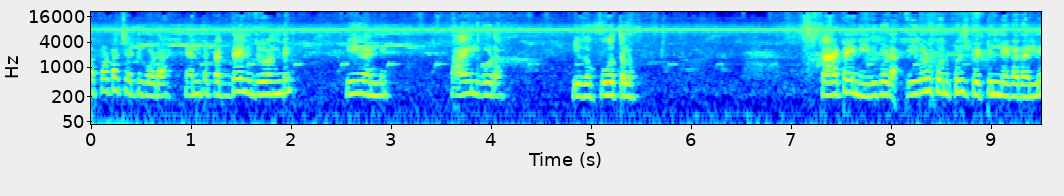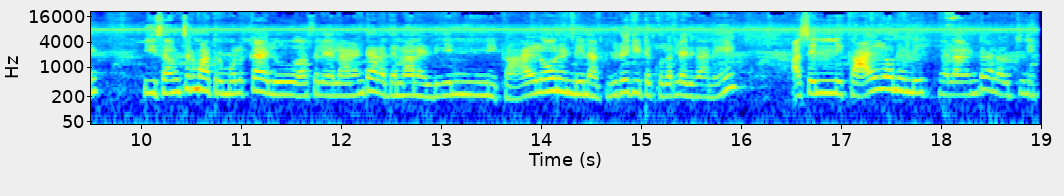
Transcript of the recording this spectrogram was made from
సపోటా చెట్టు కూడా. ఎంత పెద్ద చూడండి. ఇగండి. కాయలు కూడా. ఇక పూతలు. స్టార్ట్ అయినాయి. ఇది కూడా. ఇది కూడా కొనుక్కొచ్చి పెట్టిందే కదండి. ఈ సంవత్సరం మాత్రం ములక్కాయలు అసలు ఎలా అంటే అలా తిన్నానండి. ఎన్ని కాయలోనండి నాకు వీడియో తీయటం కుదరలేదు కానీ అసలు ఎన్ని కాయలోనండి ఎలా అంటే అలా వచ్చినాయి.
